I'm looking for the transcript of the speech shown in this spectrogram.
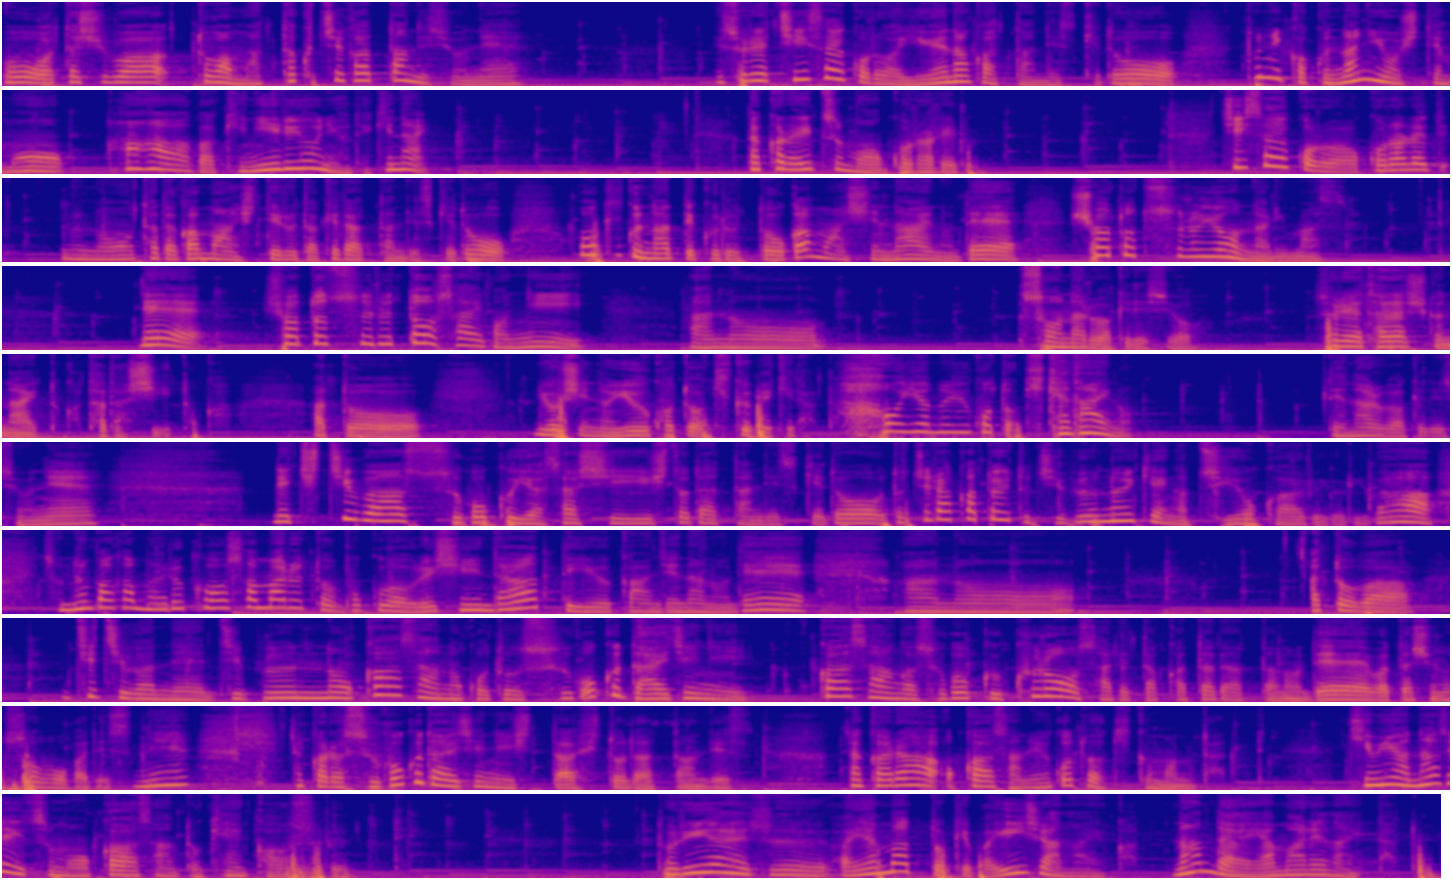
を私は、とは全く違ったんですよね。それは小さい頃は言えなかったんですけど、とにかく何をしても母が気に入るようにはできない。だからいつも怒られる。小さい頃は怒られるのをただ我慢してるだけだったんですけど、大きくなってくると我慢しないので、衝突するようになります。で、衝突すると最後に、あの、そうなるわけですよ。それは正しくないとか正しいとか。あと、両親の言うことを聞くべきだ。母親の言うことを聞けないのってなるわけですよね。で、父はすごく優しい人だったんですけど、どちらかというと自分の意見が強くあるよりは、その場が丸く収まると僕は嬉しいんだっていう感じなので、あの、あとは、父はね、自分のお母さんのことをすごく大事にお母さんがすごく苦労された方だったので、私の祖母がですね。だからすごく大事にした人だったんです。だからお母さんの言うことは聞くものだって。君はなぜいつもお母さんと喧嘩をする？って。とりあえず謝っとけばいいじゃないか。なんで謝れないんだと。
